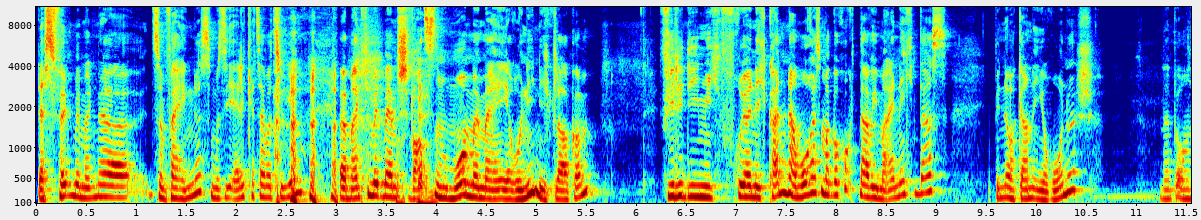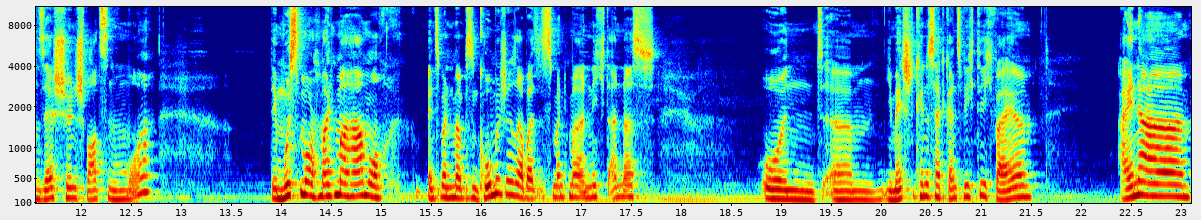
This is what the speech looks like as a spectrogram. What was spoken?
Das fällt mir manchmal zum Verhängnis, muss ich ehrlich jetzt aber zugeben, weil manche mit meinem schwarzen okay. Humor, mit meiner Ironie nicht klarkommen. Viele, die mich früher nicht kannten, haben auch erstmal geguckt, na, wie meine ich denn das? Ich bin auch gerne ironisch und habe auch einen sehr schönen schwarzen Humor. Den muss man auch manchmal haben, auch wenn es manchmal ein bisschen komisch ist, aber es ist manchmal nicht anders. Und ähm, die Menschenkenntnis ist halt ganz wichtig, weil einer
